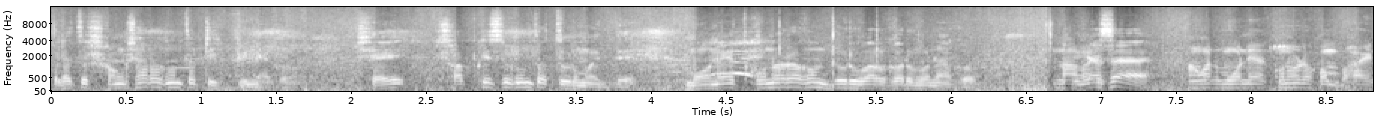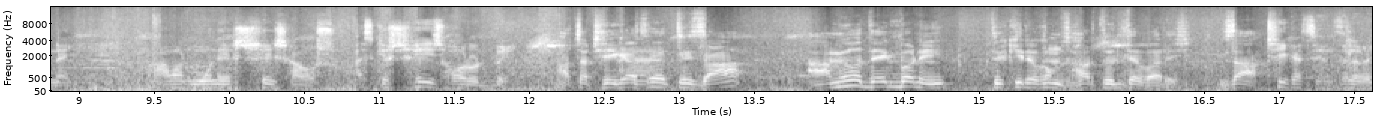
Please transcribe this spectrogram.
তাহলে তোর সংসারও কিন্তু টিকবি না গো। সেই সব কিছু কিন্তু তোর মধ্যে। মনে কোনো রকম দুর্বল করব না গো। ঠিক আছে? আমার মনে আর কোনো রকম ভয় নাই। আমার মনের সেই সাহস। আজকে সেই ঝড় উঠবে। আচ্ছা ঠিক আছে তুই যা। আমিও দেখব নি তুই কীরকম ঝড় তুলতে পারিস। যা। ঠিক আছে ভাই।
